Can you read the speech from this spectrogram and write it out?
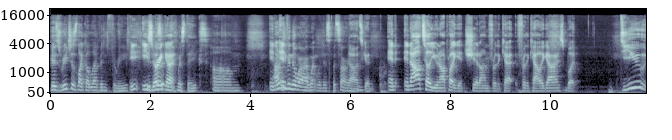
His reach is like 11-3. He- he he's a doesn't great guy. make mistakes. Um, And- I don't and- even know where I went with this, but sorry. No, it's good. And and I'll tell you, and I'll probably get shit on for the cat for the Cali guys, but do you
